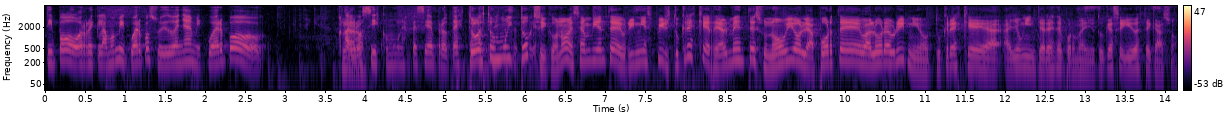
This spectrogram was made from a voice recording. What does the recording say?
tipo reclamo mi cuerpo, soy dueña de mi cuerpo. Claro. Algo así, es como una especie de protesta. Todo esto es muy tóxico, ¿no? Ese ambiente de Britney Spears. ¿Tú crees que realmente su novio le aporte valor a Britney o tú crees que haya un interés de por medio? ¿Tú que has seguido este caso?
